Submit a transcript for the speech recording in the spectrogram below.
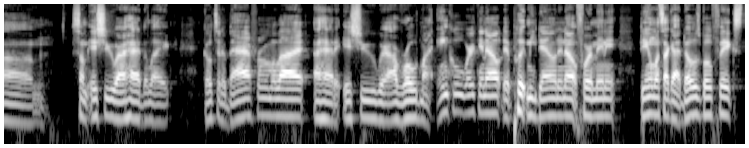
um, some issue where I had to like go to the bathroom a lot. I had an issue where I rolled my ankle working out that put me down and out for a minute. Then once I got those both fixed,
